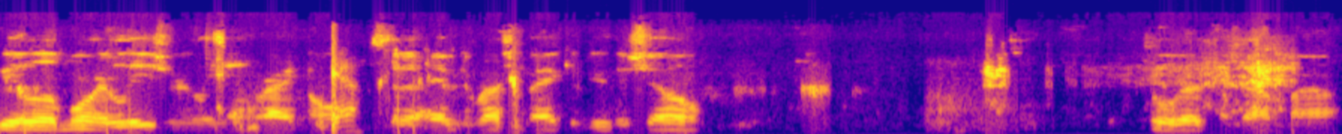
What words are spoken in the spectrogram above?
Be a little more leisurely on ride home Yeah. instead of having to rush back and do the show. Told her to come down tomorrow.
